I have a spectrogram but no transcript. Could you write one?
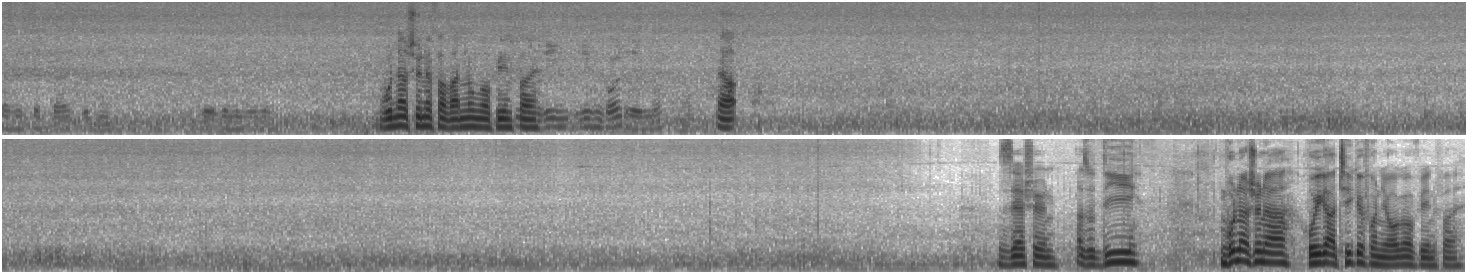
Das ist das Geilste. Die, die, die, Wunderschöne Verwandlung auf jeden Fall. Riesen, riesen Goldregen, ne? Ja. Sehr schön. Also die ein wunderschöner, ruhiger Artikel von Jorge auf jeden Fall.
